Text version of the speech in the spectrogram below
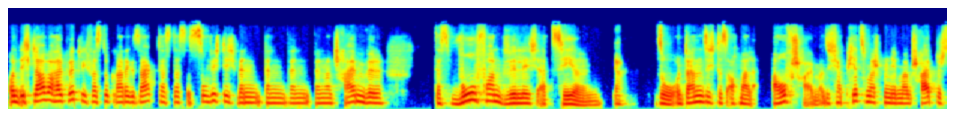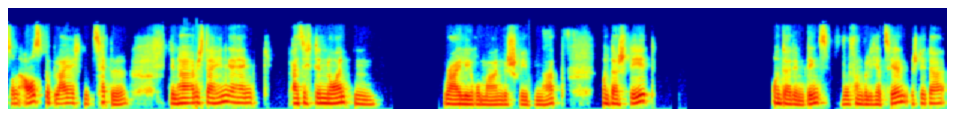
Und ich glaube halt wirklich, was du gerade gesagt hast, das ist so wichtig, wenn, wenn, wenn, wenn man schreiben will, das wovon will ich erzählen? Ja. So. Und dann sich das auch mal aufschreiben. Also ich habe hier zum Beispiel neben meinem Schreibtisch so einen ausgebleichten Zettel, den habe ich da hingehängt, als ich den neunten Riley-Roman geschrieben habe. Und da steht unter dem Dings, wovon will ich erzählen, steht da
